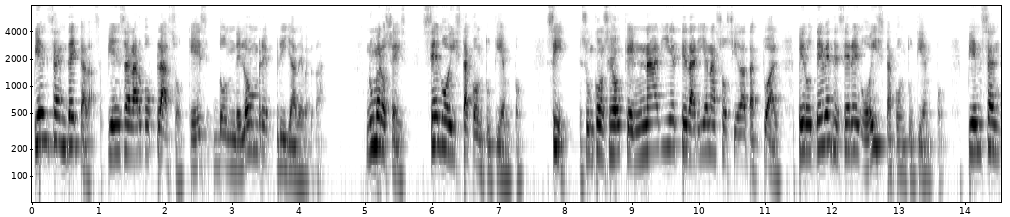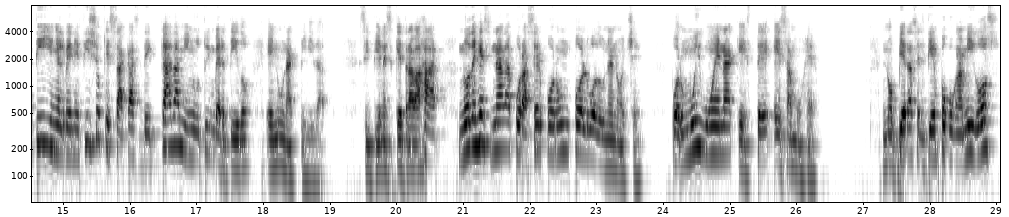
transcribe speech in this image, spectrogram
Piensa en décadas, piensa a largo plazo, que es donde el hombre brilla de verdad. Número 6. Sé egoísta con tu tiempo. Sí, es un consejo que nadie te daría en la sociedad actual, pero debes de ser egoísta con tu tiempo. Piensa en ti y en el beneficio que sacas de cada minuto invertido en una actividad. Si tienes que trabajar, no dejes nada por hacer por un polvo de una noche, por muy buena que esté esa mujer. No pierdas el tiempo con amigos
